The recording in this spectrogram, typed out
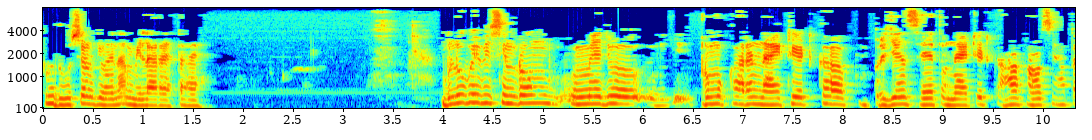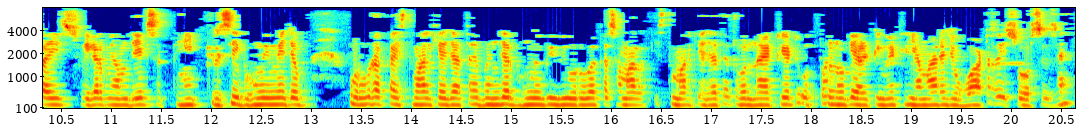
प्रदूषण जो है ना मिला रहता है। ब्लू बेबी सिंड्रोम में जो प्रमुख कारण नाइट्रेट का प्रेजेंस है तो नाइट्रेट कहाँ कहाँ से आता है, इस फिगर में हम देख सकते हैं। कृषि भूमि में जब उर्वरक का इस्तेमाल किया जाता है, बंजर भूमि में भी उर्वरक का इस्तेमाल किया जाता है तो नाइट्रेट उत्पन्न होकर अल्टीमेटली हमारे जो वाटर रिसोर्सेज हैं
